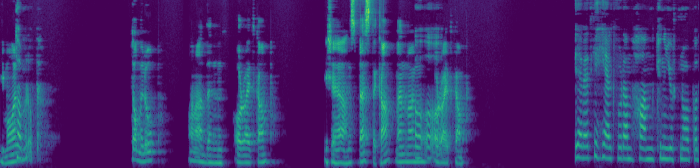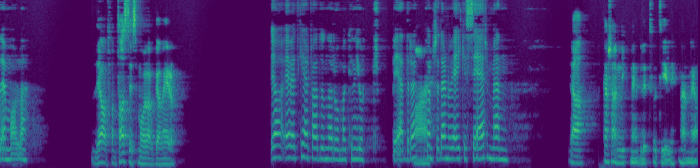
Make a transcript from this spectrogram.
i mål. Tommel opp. Tommel opp. Han hadde en ålreit kamp. Ikke hans beste kamp, men en ålreit kamp. Jeg vet ikke helt hvordan han kunne gjort noe på det målet. Det var fantastisk mål av Gameiro. Ja, jeg vet ikke helt hva Donnaroma kunne gjort bedre. Nei. Kanskje det er noe jeg ikke ser, men Ja, kanskje han gikk ned litt for tidlig, men ja,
